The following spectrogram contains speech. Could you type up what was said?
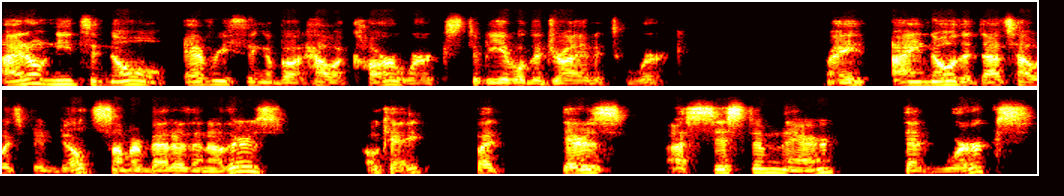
I don't need to know everything about how a car works to be able to drive it to work. Right. I know that that's how it's been built. Some are better than others. Okay. But there's a system there that works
